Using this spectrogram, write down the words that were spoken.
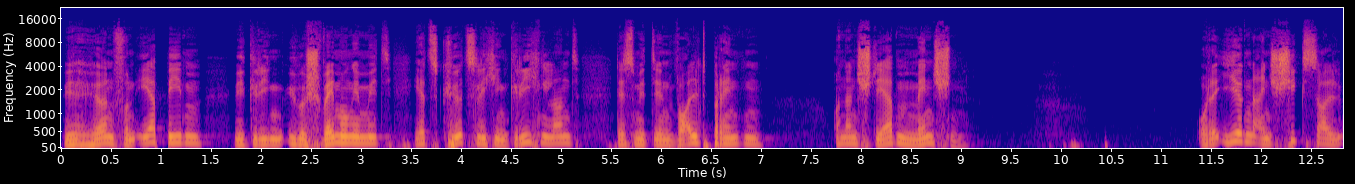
Wir hören von Erdbeben, wir kriegen Überschwemmungen mit, jetzt kürzlich in Griechenland, das mit den Waldbränden und dann sterben Menschen. Oder irgendein Schicksal,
